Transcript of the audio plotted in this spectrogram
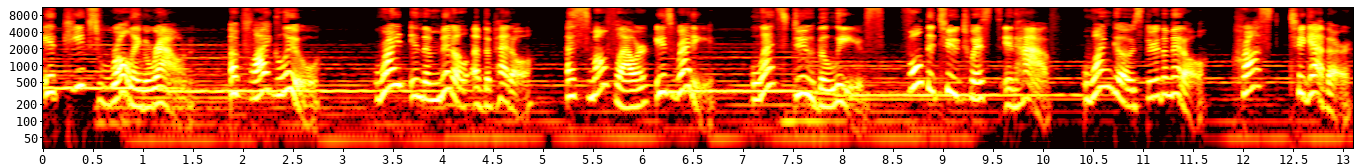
It keeps rolling around. Apply glue. Right in the middle of the petal, a small flower is ready. Let's do the leaves. Fold the two twists in half. One goes through the middle, crossed together.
